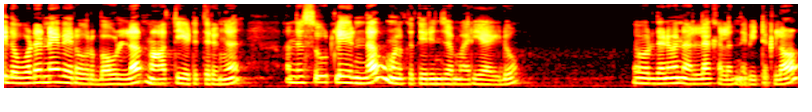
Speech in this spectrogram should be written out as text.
இதை உடனே வேறு ஒரு பவுலில் மாற்றி எடுத்துருங்க. அந்த சூட்லேயே இருந்தால் உங்களுக்கு தெரிஞ்ச மாதிரி ஆகிடும் ஒரு தடவை நல்லா கலந்து விட்டுக்கலாம்.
